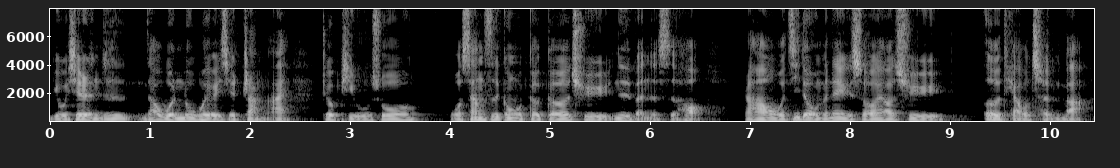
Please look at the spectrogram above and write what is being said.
有些人就是你知道问路会有一些障碍，就比如说我上次跟我哥哥去日本的时候，然后我记得我们那个时候要去二条城吧，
